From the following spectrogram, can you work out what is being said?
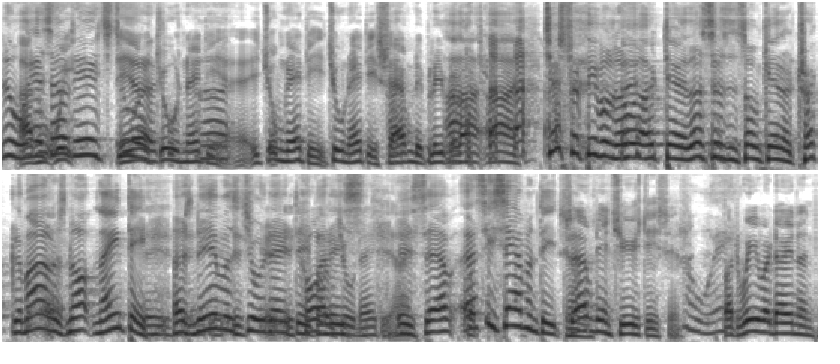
No, And that age too, Yeah, Joe's ninety. Aye. uh, Joe ninety. Joe ninety. is Seventy. Believe it or ah, not. Aye, aye. Just for people to know out there, this isn't some kind of trick. The man is not 90. His name is It's- Joe they 90, call but him he's, 90, aye. he's, sev- is he 70? 70 and Tuesday, says. No way. But we were down in,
